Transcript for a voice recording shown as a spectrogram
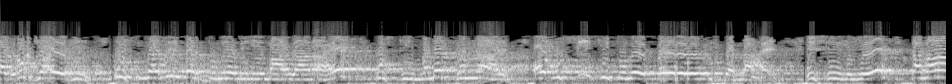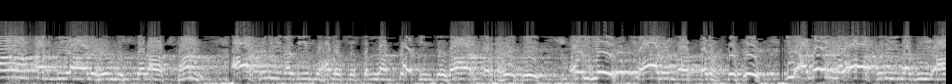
سب رک جائے گی۔ اس نبی پر تمہیں بھی ایمان لانا ہے، اس کی مدد کرنا ہے اور اسی کی تمہیں پیروی کرنا ہے۔ اسی لیے تمام انبیاء مسترا خان آخری نبی محمد صلی اللہ علیہ وسلم کا انتظار کر رہے تھے اور یہ خیال رکھتے تھے کہ اگر وہ آخری نبی آ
